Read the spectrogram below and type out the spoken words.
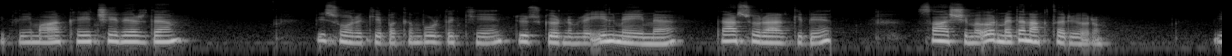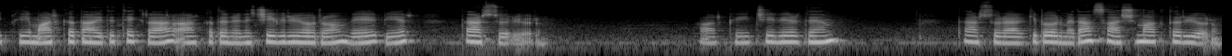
ipliğimi arkaya çevirdim. Bir sonraki bakın buradaki düz görünümlü ilmeğimi ters örer gibi sağ şimi örmeden aktarıyorum. İpliğim arkadaydı. Tekrar arkadan öne çeviriyorum ve bir ters örüyorum. Arkayı çevirdim. Ters örer gibi örmeden sağ şimi aktarıyorum.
